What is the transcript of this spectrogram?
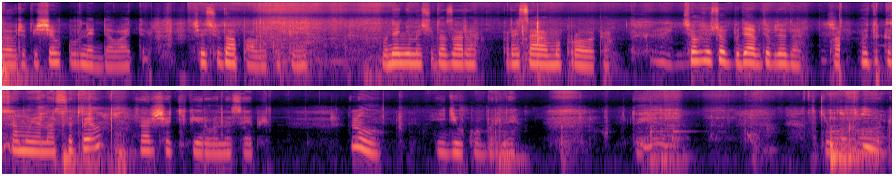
Добре, пішов курник давати. Ще сюди палику ти. Вони ніби сюди зараз пересаємо провика. Все, все, все, буде, буде, буде. Ось таке саме я насипив. Зараз ще кефіру насиплю. Ну, і дівку оберни. Такі. От,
